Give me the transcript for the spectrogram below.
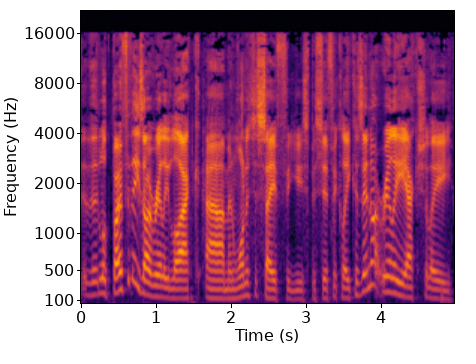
look, both of these I really like, um, and wanted to save for you specifically because they're not really actually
